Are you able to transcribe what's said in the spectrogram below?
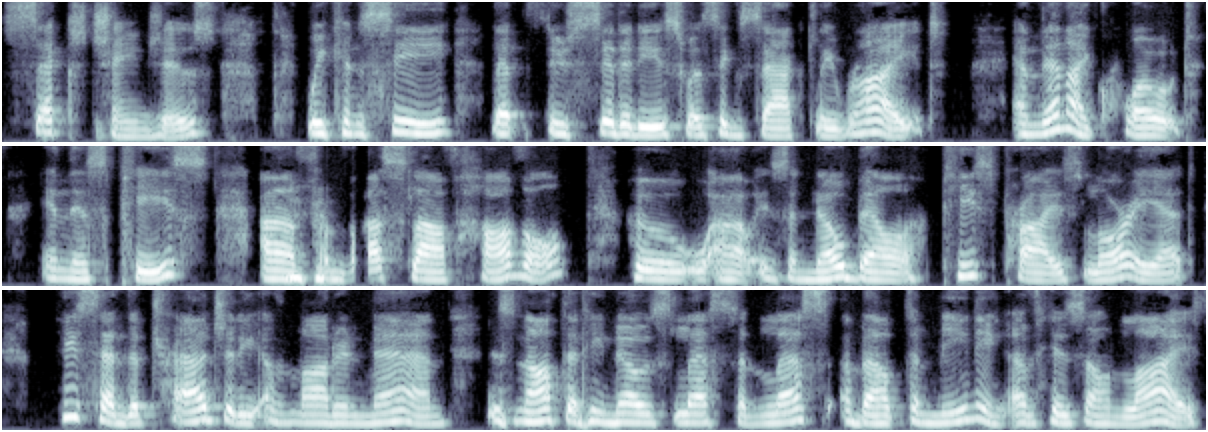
sex changes, we can see that Thucydides was exactly right. And then I quote in this piece uh, mm-hmm. from Václav Havel, who uh, is a Nobel Peace Prize laureate, he said the tragedy of modern man is not that he knows less and less about the meaning of his own life,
